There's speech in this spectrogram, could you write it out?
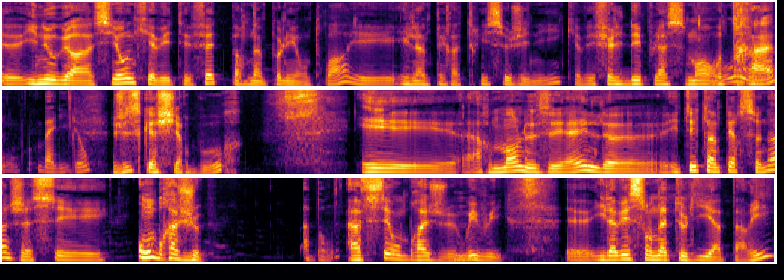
Inauguration qui avait été faite par Napoléon III et, et l'impératrice Eugénie, qui avait fait le déplacement en Oh, train Bah jusqu'à Cherbourg. Et Armand Levéel était un personnage assez ombrageux Ah bon? Assez ombrageux, oui, oui. Euh, il avait son atelier à Paris.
